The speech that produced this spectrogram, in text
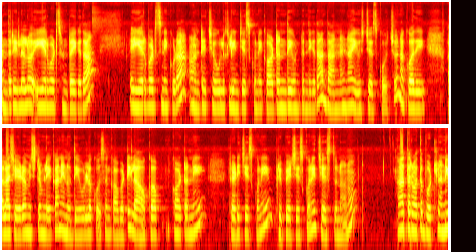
అందరి ఇళ్ళలో ఇయర్ బడ్స్ ఉంటాయి కదా ఇయర్ బడ్స్ని కూడా అంటే చెవులు క్లీన్ చేసుకునే కాటన్ది ఉంటుంది కదా దాన్నైనా యూస్ చేసుకోవచ్చు. నాకు అది అలా చేయడం ఇష్టం లేక నేను దేవుళ్ళ కోసం కాబట్టి ఇలా ఒక కాటన్ని రెడీ చేసుకొని ప్రిపేర్ చేసుకొని చేస్తున్నాను. ఆ తర్వాత బొట్లన్నీ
